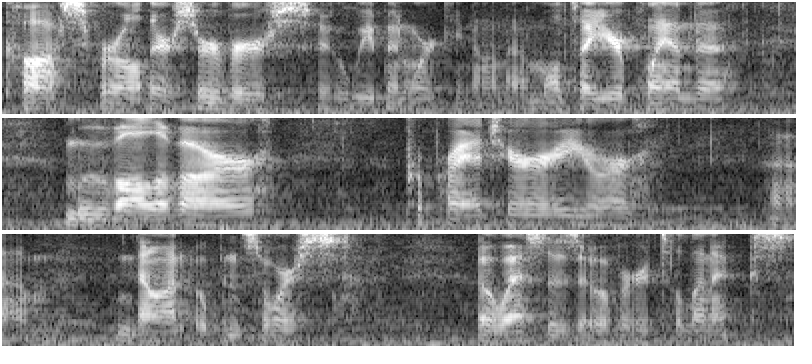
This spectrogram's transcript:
costs for all their servers. So we've been working on a multi year plan to move all of our proprietary or um, non open source OSs over to Linux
